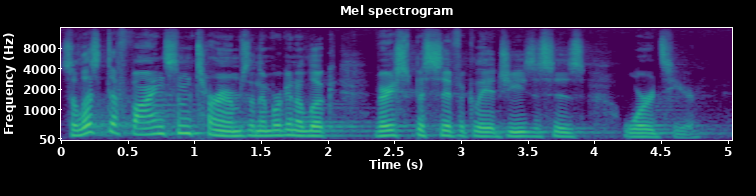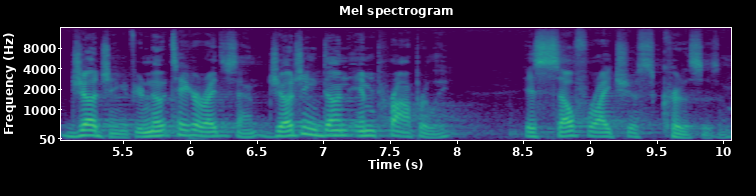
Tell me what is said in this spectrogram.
So let's define some terms, and then we're going to look very specifically at Jesus' words here. Judging, if you're a note taker, write this down. Judging done improperly is self righteous criticism.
